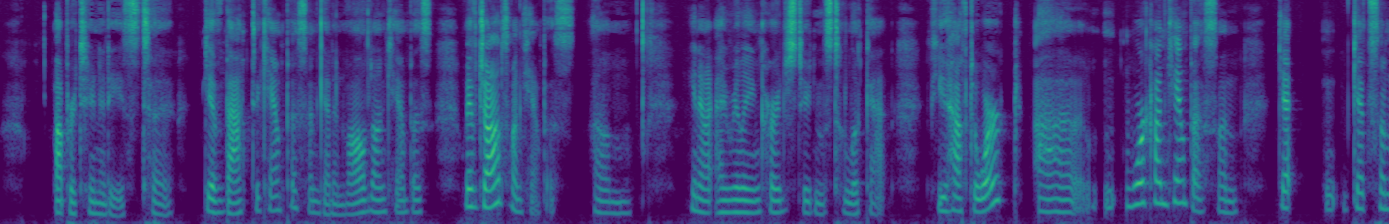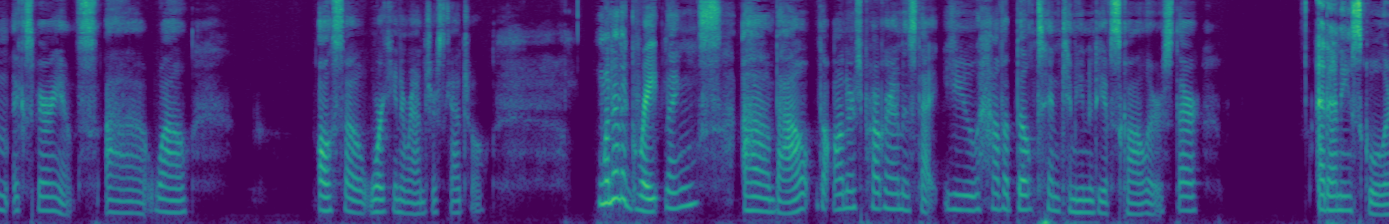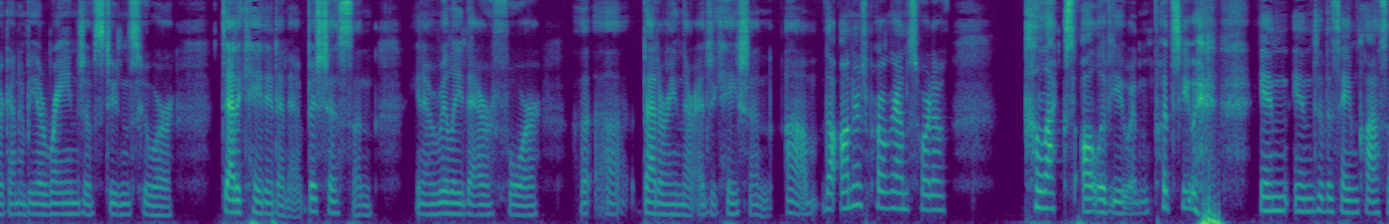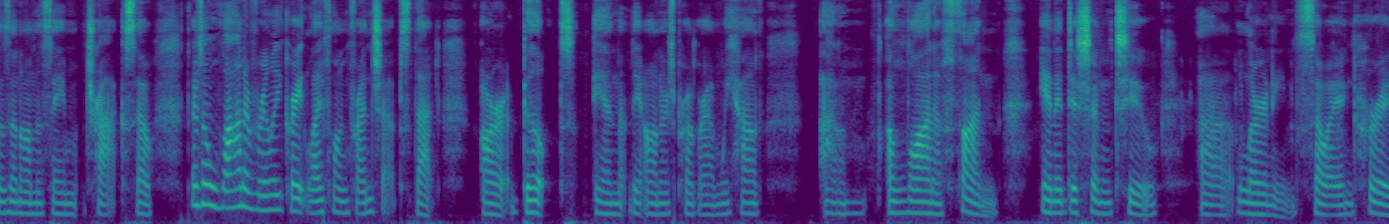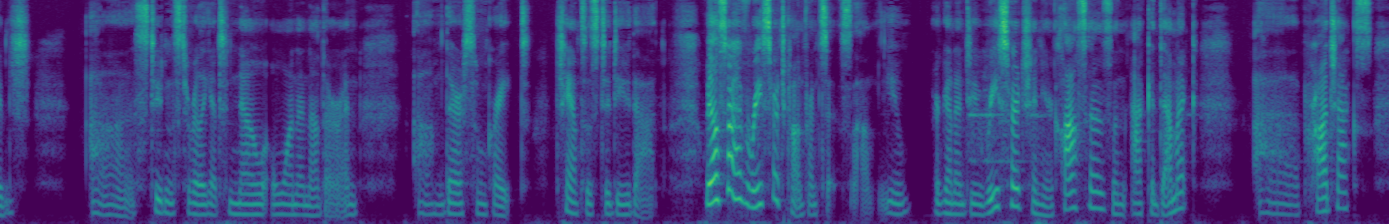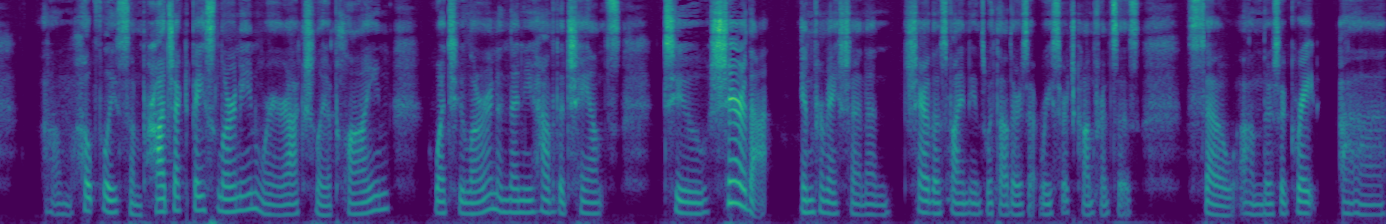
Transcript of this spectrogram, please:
opportunities to give back to campus and get involved on campus. We have jobs on campus. Um, you know, I really encourage students to look at if you have to work, uh, work on campus and get get some experience uh, while also working around your schedule. One of the great things about the honors program is that you have a built in community of scholars. There, at any school, are going to be a range of students who are dedicated and ambitious and, you know, really there for uh, uh bettering their education. Um, the honors program sort of collects all of you and puts you in into the same classes and on the same track. So there's a lot of really great lifelong friendships that are built in the honors program. We have um, a lot of fun in addition to uh, learning. So I encourage uh, students to really get to know one another, and um, there are some great chances to do that. We also have research conferences. Um, you are going to do research in your classes and academic uh, projects. Um, hopefully, some project based learning where you're actually applying what you learn, and then you have the chance to share that information and share those findings with others at research conferences. So um, there's a great uh,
